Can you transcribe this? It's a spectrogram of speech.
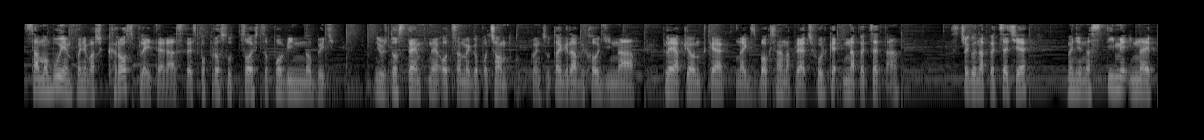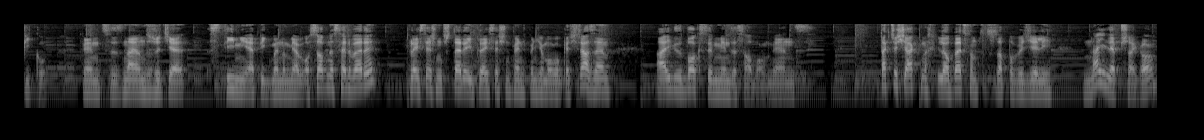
samobujem, ponieważ crossplay teraz to jest po prostu coś, co powinno być już dostępne od samego początku. W końcu ta gra wychodzi na Playa 5, na Xboxa, na Playa 4 i na PC, z czego na PC będzie na Steamie i na Epiku. Więc znając życie, Steam i Epic będą miały osobne serwery, PlayStation 4 i PlayStation 5 będzie mogło grać razem, a Xboxy między sobą, więc tak czy siak na chwilę obecną to co zapowiedzieli najlepszego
